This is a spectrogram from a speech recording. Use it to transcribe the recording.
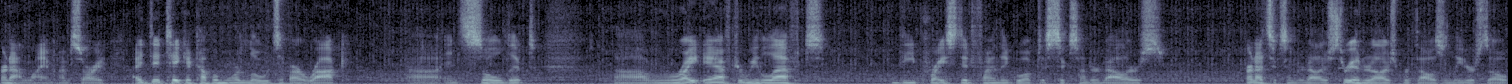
or not lime, I'm sorry. I did take a couple more loads of our rock uh, and sold it. Uh, right after we left, the price did finally go up to $600. Or not $600, $300 per thousand liters, so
